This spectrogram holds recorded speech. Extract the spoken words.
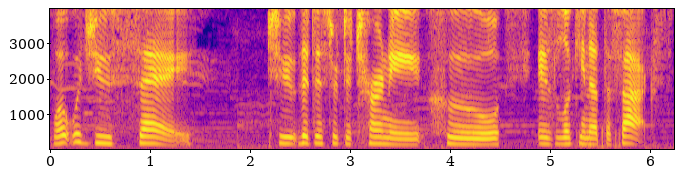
what would you say to the district attorney who is looking at the facts?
